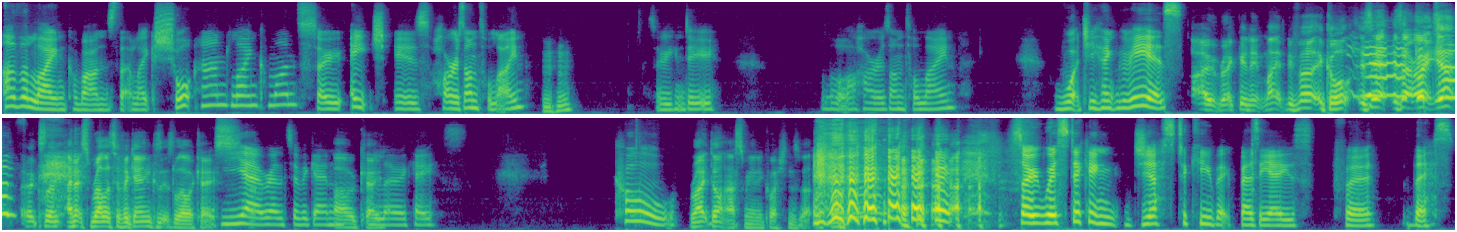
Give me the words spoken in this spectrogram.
other line commands that are like shorthand line commands. So H is horizontal line. hmm So we can do a little horizontal line. What do you think the V is? I reckon it might be vertical. Is it? Yeah, Is that right? Yeah. Excellent. And it's relative again because it's lowercase. Yeah, relative again. Okay. Lowercase. Cool. Right. Don't ask me any questions about this. so we're sticking just to cubic Beziers for this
